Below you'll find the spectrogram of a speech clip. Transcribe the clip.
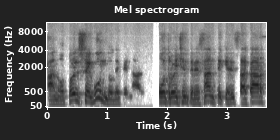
anotó el segundo de penal. Otro hecho interesante que destacar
